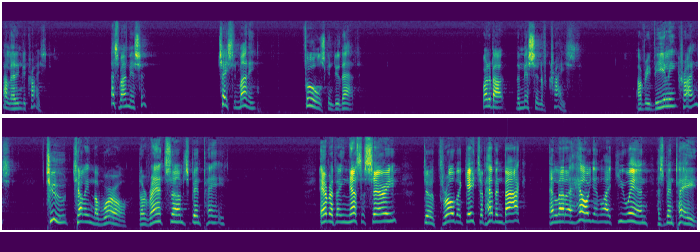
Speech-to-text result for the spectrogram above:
I led him to Christ. That's my mission. Chasing money, fools can do that. What about the mission of Christ? Of revealing Christ? Two, telling the world the ransom's been paid. Everything necessary to throw the gates of heaven back and let a hellion like you in has been paid.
